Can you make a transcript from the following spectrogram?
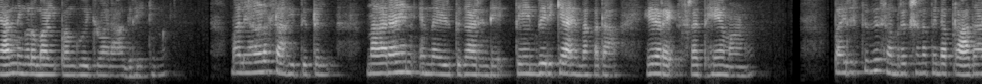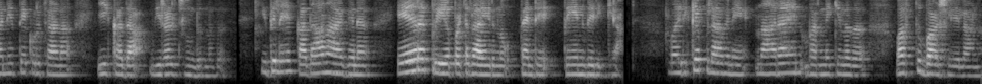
ഞാൻ നിങ്ങളുമായി പങ്കുവയ്ക്കുവാൻ ആഗ്രഹിക്കുന്നു. മലയാള സാഹിത്യത്തിൽ നാരായൺ എന്ന എഴുത്തുകാരന്റെ തേൻവരിക്ക എന്ന കഥ ഏറെ ശ്രദ്ധേയമാണ്. പരിസ്ഥിതി സംരക്ഷണത്തിന്റെ പ്രാധാന്യത്തെക്കുറിച്ചാണ് ഈ കഥ വിരൽ ചൂണ്ടുന്നത്. ഇതിലെ കഥാനായകന് ഏറെ പ്രിയപ്പെട്ടതായിരുന്നു തന്റെ തേൻവരിക്ക. വരിക്കപ്ലാവിനെ നാരായൺ വർണിക്കുന്നത് വസ്തുഭാഷയിലാണ്.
